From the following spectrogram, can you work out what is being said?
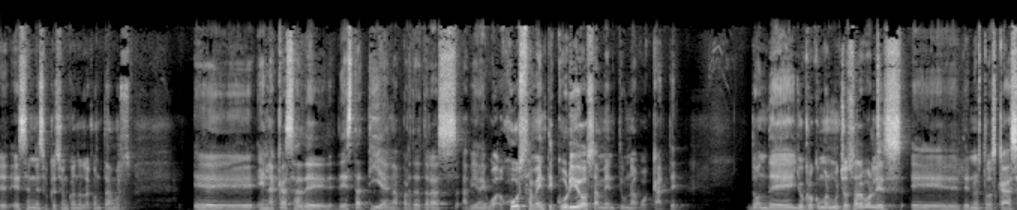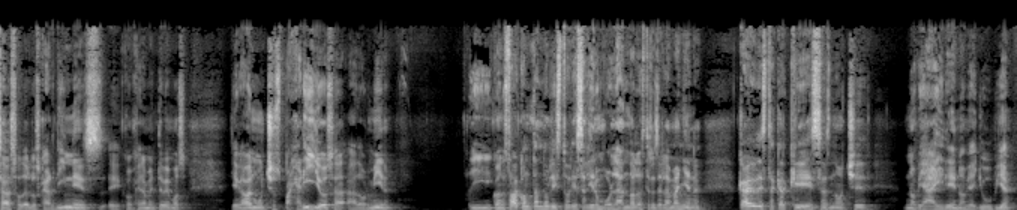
eh, es en esa ocasión cuando la contamos. en la casa de, de, esta tía, en la parte de atrás, había igual, justamente, curiosamente, un aguacate. Donde yo creo, como en muchos árboles de nuestras casas o de los jardines, con generalmente vemos, llegaban muchos pajarillos a, a dormir y cuando estaba contando la historia salieron volando a las 3 de la mañana. Cabe destacar que esas noches no había aire, no había lluvia.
